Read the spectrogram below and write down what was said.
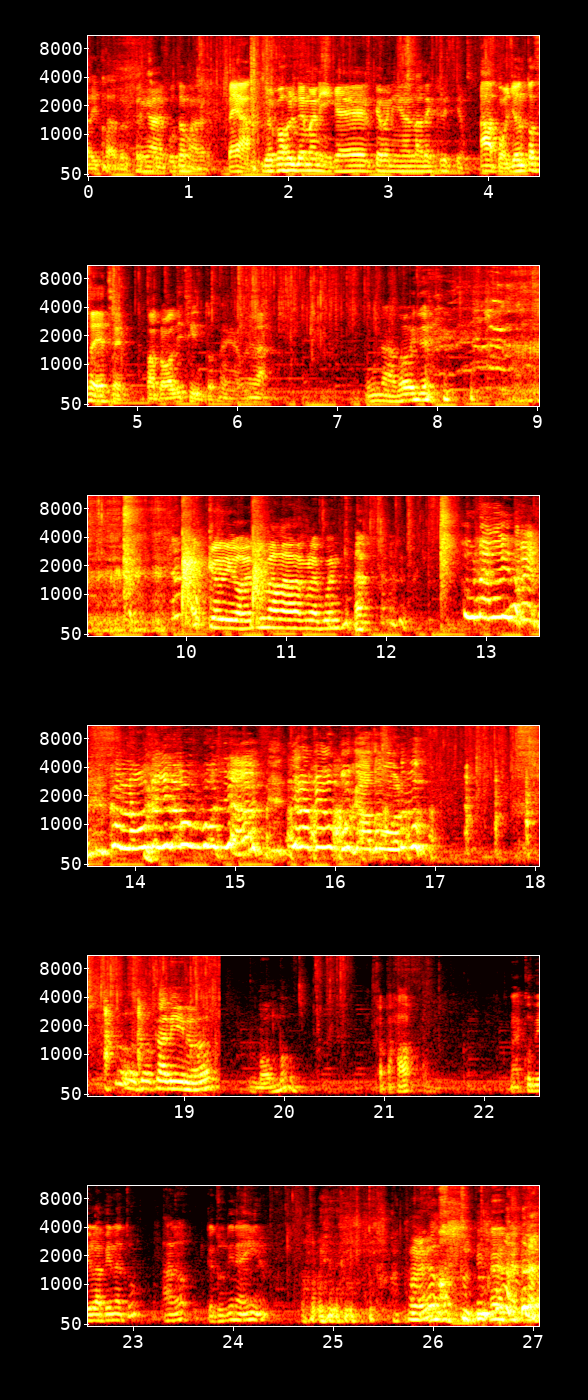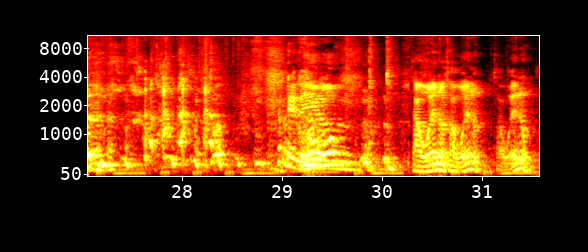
Ahí está, perfecto. Venga, de puta madre. Venga. Yo cojo el de maní, que es el que venía en la descripción. Ah, pues yo entonces este, para probar distinto. Venga, venga. Una, dos y tres. Es que digo, a ver si me va a dar una cuenta. Una, dos y tres, con la boca llena de bombón ya. Ya le pego un bocado todo gordo. Otro canino, ¿no? Bombo. ¿Qué ha pasado? ¿Me has escupido la pierna tú? Ah, no, que tú tienes ahí, ¿no? Bueno, ¿Cómo? Está bueno, está bueno, está bueno.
